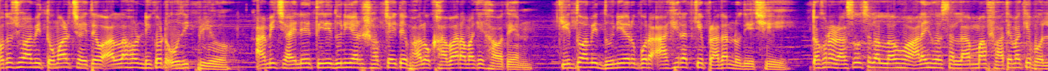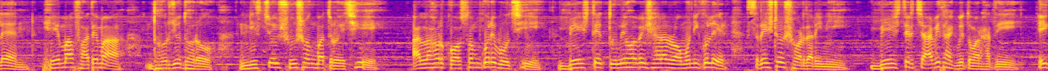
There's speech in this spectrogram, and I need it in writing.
অথচ আমি তোমার চাইতেও আল্লাহর নিকট অধিক প্রিয়। আমি চাইলে তিনি দুনিয়ার সবচাইতে ভালো খাবার আমাকে খাওয়াতেন, কিন্তু আমি দুনিয়ার উপর আখেরাতকে প্রাধান্য দিয়েছি। তখন রাসুল সাল্লাহ আলাইহাসাল্লাম মা ফাতেমাকে বললেন, হে মা ফাতেমা, ধৈর্য ধরো, নিশ্চয়ই সুসংবাদ রয়েছে। আল্লাহর কসম করে বলছি বেহেশতে তুমি হবে সারা রমণীকুলের শ্রেষ্ঠ সর্দারিনী। বেহেশতের চাবি থাকবে তোমার হাতে। এই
